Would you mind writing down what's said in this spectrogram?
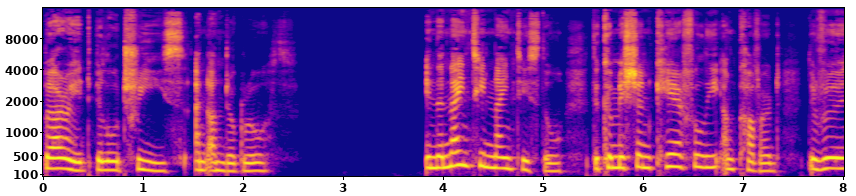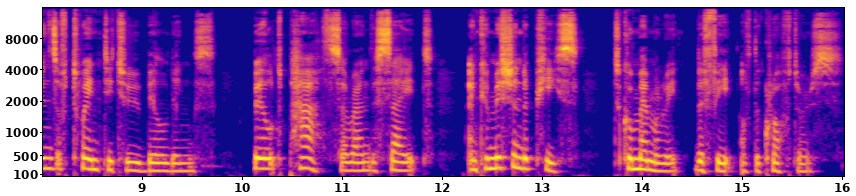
buried below trees and undergrowth. In the 1990s, though, the Commission carefully uncovered the ruins of 22 buildings, built paths around the site, and commissioned a piece to commemorate the fate of the crofters.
